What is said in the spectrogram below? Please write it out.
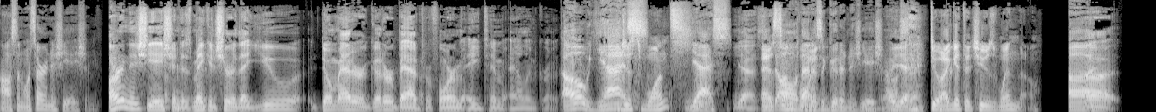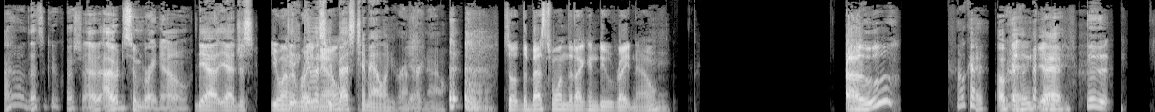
Austin, what's our initiation? our initiation is making sure that you, no matter good or bad, perform a Tim Allen grunt. Oh, yes. Just once? yes. Yes. At oh, some that point. is a good initiation. Oh, Austin. yeah. Do I get to choose when though? Uh, Uh, I don't know, that's a good question. I, I would assume right now. yeah, yeah. Just You want gi- it right give us now? your best Tim Allen grunt Yeah. right now. So the best one that I can do right now. Mhm. Oh, Okay. Okay. Yeah. that-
